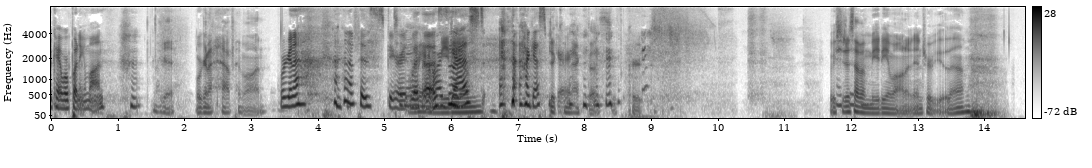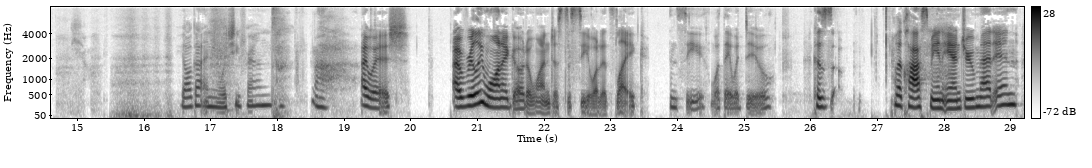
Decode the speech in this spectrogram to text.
Okay, we're putting him on. Okay. We're gonna have him on We're gonna have his spirit today, with We're our us. meet him guest, our guest to speaker. connect us with Kurt. We should just have a medium on and interview them. Y'all got any witchy friends? I wish. I really want to go to one just to see what it's like and see what they would do. Because the class me and Andrew met in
